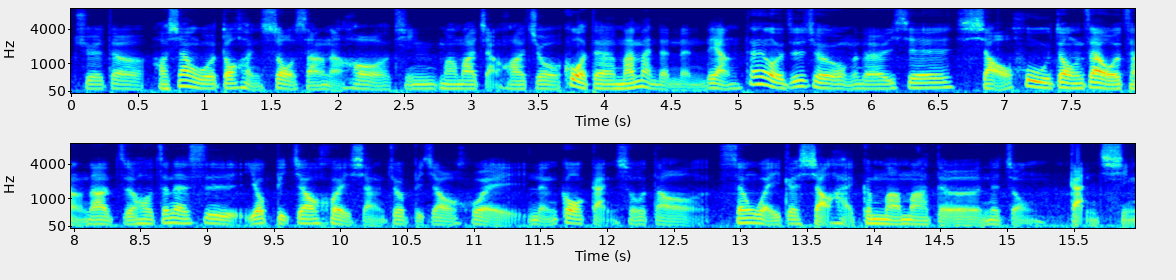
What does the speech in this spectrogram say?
觉得，好像我都很受伤，然后听妈妈讲话就获得满满的能量。但是我就觉得我们的一些小互动，在我长大之后，真的是有比较会想，就比较会能够感受到身为一个小孩跟妈妈的那种。感情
